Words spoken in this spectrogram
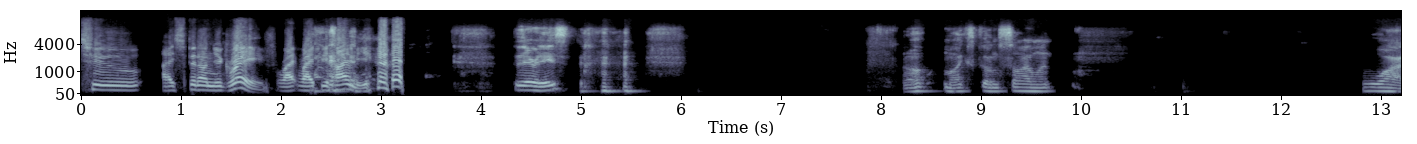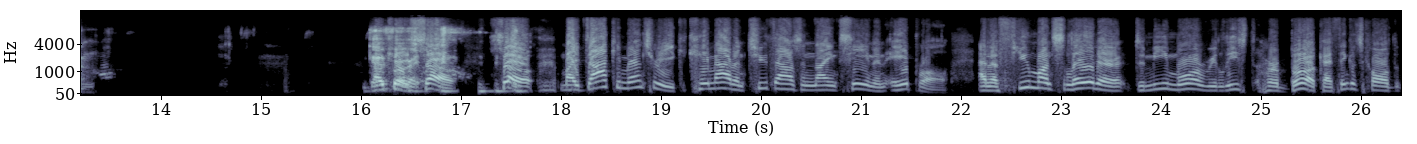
to I Spit on Your Grave, right right behind me. There it is. oh, Mike's gone silent. One. Go for okay, it. so so my documentary came out in 2019 in April, and a few months later, Demi Moore released her book. I think it's called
